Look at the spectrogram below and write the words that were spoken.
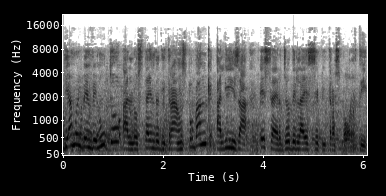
Diamo il benvenuto allo stand di Transpobank a Lisa e Sergio della SP Trasporti.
